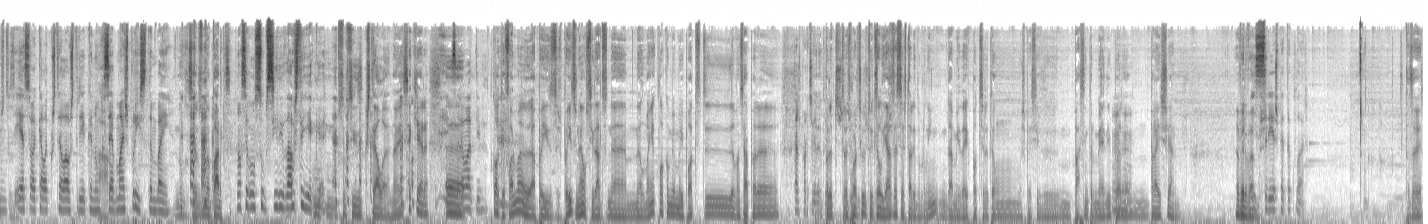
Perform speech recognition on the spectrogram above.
estúdio. é só aquela costela austríaca não Ah. recebe mais por isso também. Não recebes uma parte, Não recebe um subsídio da austríaca. um, um subsídio de costela, não é? Isso é que era. Isso era Ah, ótimo. de qualquer forma, há países, países não, cidades na, na Alemanha colocam mesmo a hipótese de avançar para, Transportes para gratuitos. transportes gratuitos. Aliás, essa história do Berlim dá-me a ideia que pode ser até um- uma espécie de passo intermédio para, para aí chegarmos. A ver, vamos. Isso seria espetacular. Estás a ver?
